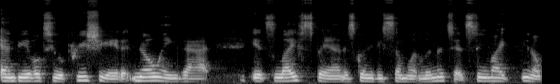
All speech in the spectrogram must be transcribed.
and be able to appreciate it, knowing that its lifespan is going to be somewhat limited. So you might, you know,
